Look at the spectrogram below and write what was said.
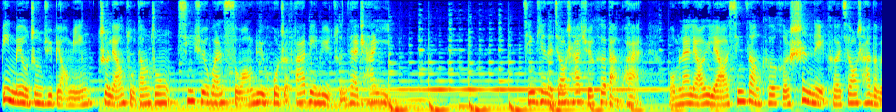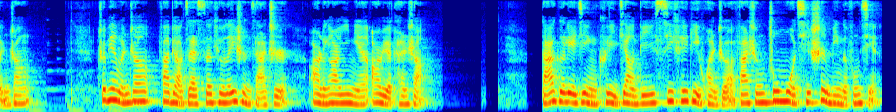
并没有证据表明这两组当中心血管死亡率或者发病率存在差异。今天的交叉学科板块，我们来聊一聊心脏科和肾内科交叉的文章。这篇文章发表在《Circulation》杂志二零二一年二月刊上。达格列净可以降低 CKD 患者发生中末期肾病的风险。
